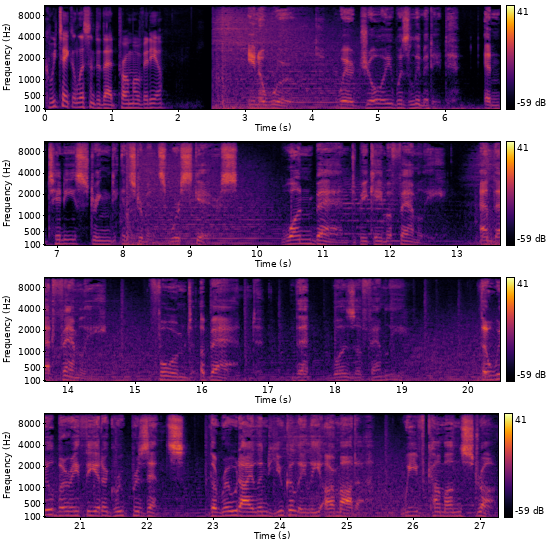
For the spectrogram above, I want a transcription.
Can we take a listen to that promo video? In a world where joy was limited, and tinny stringed instruments were scarce, one band became a family, and that family formed a band that was a family. The Wilbury Theater Group presents the Rhode Island Ukulele Armada. We've come unstrung.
